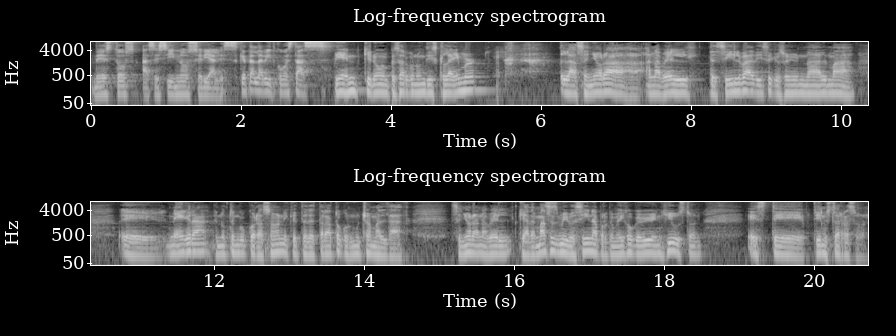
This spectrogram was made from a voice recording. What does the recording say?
de estos asesinos seriales. ¿Qué tal David? ¿Cómo estás? Bien, quiero empezar con un disclaimer. La señora Anabel de Silva dice que soy un alma eh, negra, que no tengo corazón y que te trato con mucha maldad. Señora Anabel, que además es mi vecina porque me dijo que vive en Houston este, tiene usted razón,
